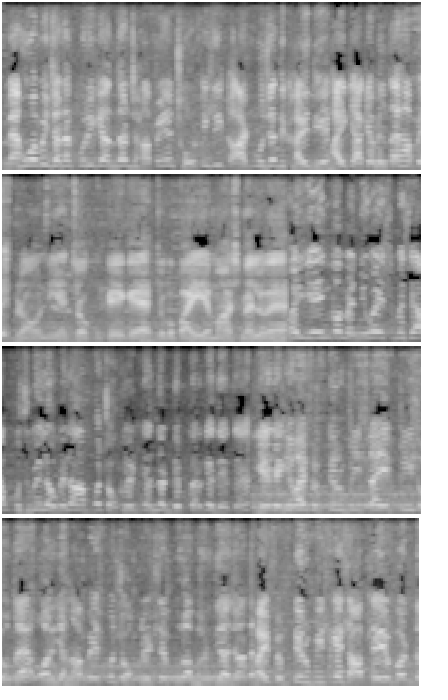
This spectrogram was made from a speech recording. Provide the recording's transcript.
मैं हूँ अभी जनकपुरी के अंदर जहाँ पे ये छोटी सी कार्ट मुझे दिखाई दी है। भाई क्या क्या मिलता है यहाँ पे? ब्राउनी है चोको केक है चोको पाई है मार्श है। भाई ये इनका मेन्यू है इसमें से आप कुछ भी लोगे ना आपको चॉकलेट के अंदर डिप करके देते हैं। ये देखिए भाई फिफ्टी रुपीज़ का एक पीस होता है और यहाँ पे इसको चॉकलेट से पूरा भर दिया जाता है। भाई फिफ्टी रुपीज़ के हिसाब से ये वर्थ द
